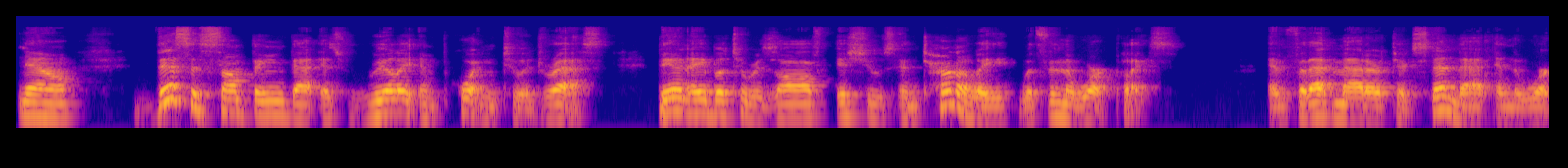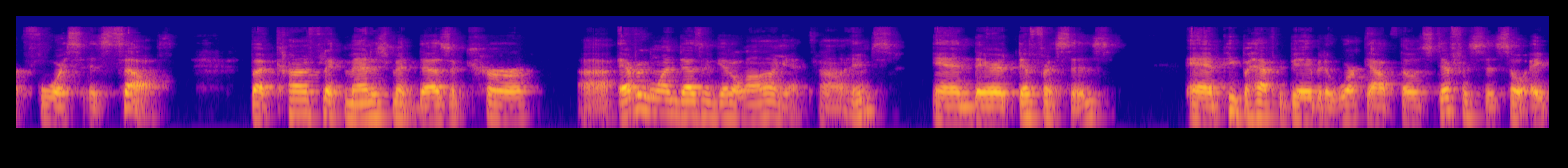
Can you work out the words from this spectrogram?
Now, this is something that is really important to address, being able to resolve issues internally within the workplace. And for that matter, to extend that in the workforce itself. But conflict management does occur. Uh, everyone doesn't get along at times, and there are differences, and people have to be able to work out those differences. So, a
